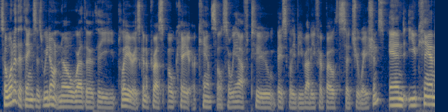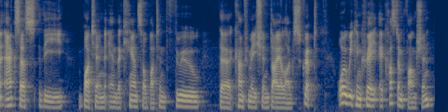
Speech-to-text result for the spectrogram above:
So one of the things is we don't know whether the player is going to press OK or cancel. So we have to basically be ready for both situations. And you can access the button and the cancel button through the confirmation dialog script. Or we can create a custom function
